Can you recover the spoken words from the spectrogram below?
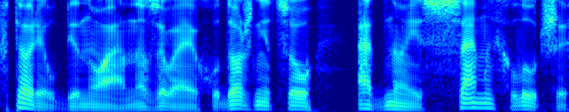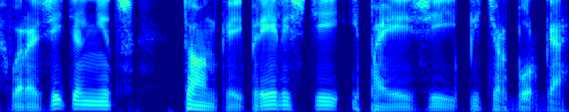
вторил Бенуа, называя художницу одной из самых лучших выразительниц тонкой прелести и поэзии Петербурга.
